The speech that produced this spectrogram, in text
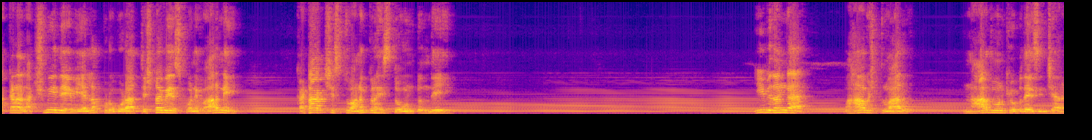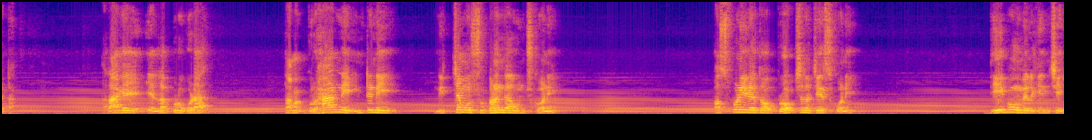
అక్కడ లక్ష్మీదేవి ఎల్లప్పుడూ కూడా తిష్ట వేసుకొని వారిని కటాక్షిస్తూ అనుగ్రహిస్తూ ఉంటుంది. ఈ విధంగా మహావిష్ణు వారు నారదునికి ఉపదేశించారట. అలాగే ఎల్లప్పుడూ కూడా తమ గృహాన్ని ఇంటిని నిత్యము శుభ్రంగా ఉంచుకొని పసుపు నీళ్ళతో ప్రోక్షణ చేసుకొని దీపం వెలిగించి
